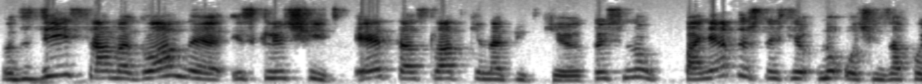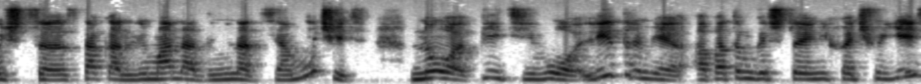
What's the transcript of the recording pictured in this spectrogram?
Вот здесь самое главное исключить – это сладкие напитки. То есть, ну, понятно, что если, ну, очень захочется стакан лимонада, не надо себя мучить, но пить его литрами, а потом говорить, что я не хочу есть,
